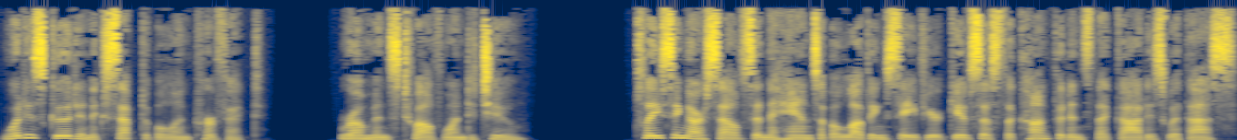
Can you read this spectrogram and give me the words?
what is good and acceptable and perfect. Romans 12 1 2. Placing ourselves in the hands of a loving Savior gives us the confidence that God is with us.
